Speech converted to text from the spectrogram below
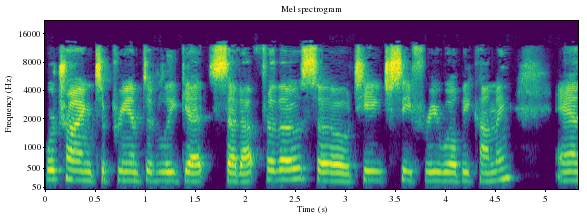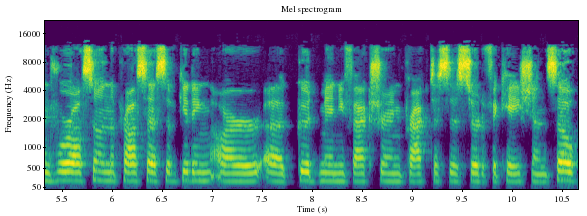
we're trying to preemptively get set up for those. So THC free will be coming, and we're also in the process of getting our uh, good manufacturing practices certification. So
